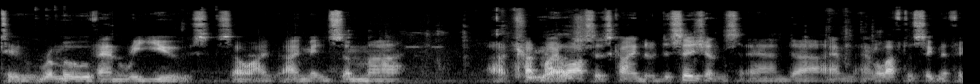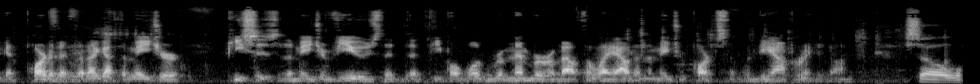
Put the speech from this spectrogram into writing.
to remove and reuse. So I, I made some uh, cut my losses kind of decisions and, uh, and, and left a significant part of it. But I got the major pieces, the major views that, that people would remember about the layout and the major parts that would be operated on. So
